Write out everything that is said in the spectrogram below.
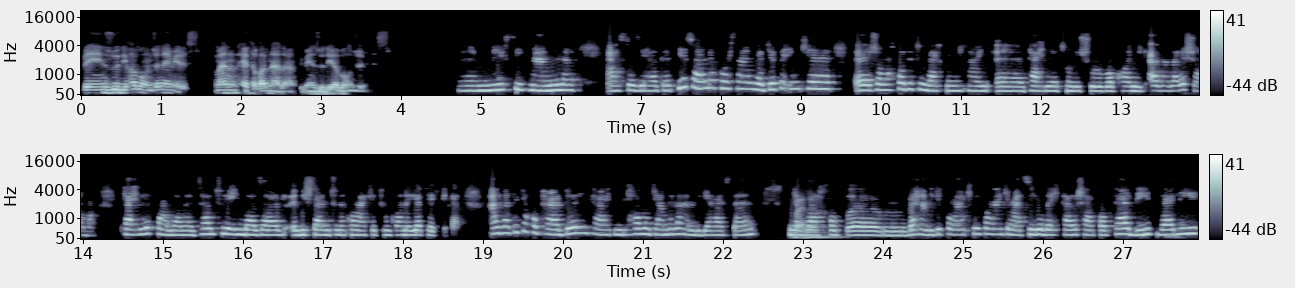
به این زودی ها به اونجا نمی‌رسیم. من اعتقاد ندارم که به این زودی ها به اونجا می‌رسیم. مرسی ممنونم از توضیحاتت. یه سوال بپرسم راجع به اینکه شما خودتون وقتی می‌خواین تحلیلتون رو شروع بکنید از نظر شما تحلیل fundamental توی این بازار بیشتر می‌تونه کمکتون کنه یا technical؟ البته که خب هر دو این تحلیل ها مکمل همدیگه هستن بله. و خب به همدیگه کمک می‌کنن که مسیر رو بهتر و شفافتر دید. ولی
